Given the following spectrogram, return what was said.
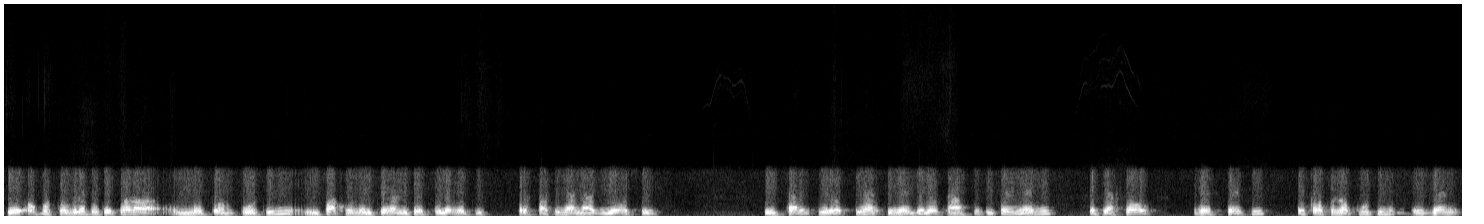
και όπως το βλέπετε τώρα με τον Πούτιν, υπάρχουν μερικοί αναλυτές που λένε ότι προσπαθεί να αναβιώσει την τσαρική Ρωσία, είναι εντελώς άσχετη περιμένει, γιατί αυτό δεν στέκει εφόσον ο Πούτιν δεν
